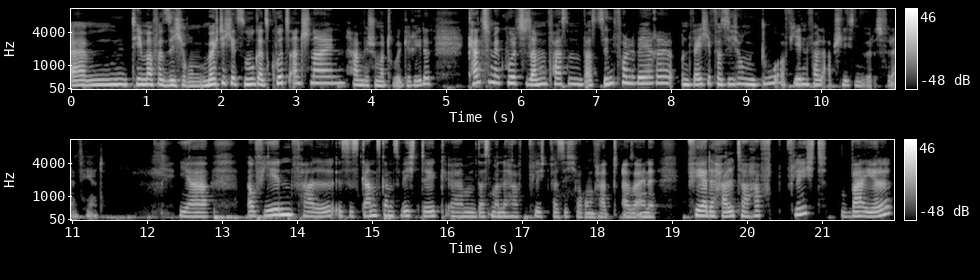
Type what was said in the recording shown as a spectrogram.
Ähm, Thema Versicherung. Möchte ich jetzt nur ganz kurz anschneiden, haben wir schon mal drüber geredet. Kannst du mir kurz zusammenfassen, was sinnvoll wäre und welche Versicherungen du auf jeden Fall abschließen würdest für dein Pferd? Ja, auf jeden Fall ist es ganz, ganz wichtig, ähm, dass man eine Haftpflichtversicherung hat. Also eine Pferdehalterhaftpflicht, weil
